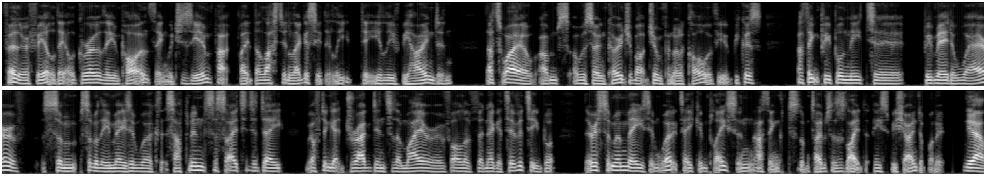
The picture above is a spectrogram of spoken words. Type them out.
further afield, it'll grow the important thing, which is the impact, like the lasting legacy that, le- that you leave behind. And that's why I, I'm, I was so encouraged about jumping on a call with you because I think people need to be made aware of some some of the amazing work that's happening in society today. We often get dragged into the mire of all of the negativity, but there is some amazing work taking place, and I think sometimes there's light that needs to be shined upon it. Yeah,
